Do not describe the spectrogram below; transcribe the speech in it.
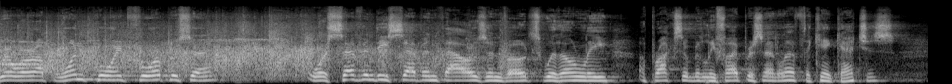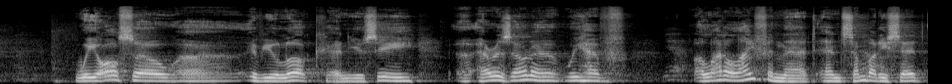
where we're up 1.4% or 77,000 votes with only approximately 5% left. They can't catch us. We also, uh, if you look and you see, uh, Arizona, we have a lot of life in that. And somebody said,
